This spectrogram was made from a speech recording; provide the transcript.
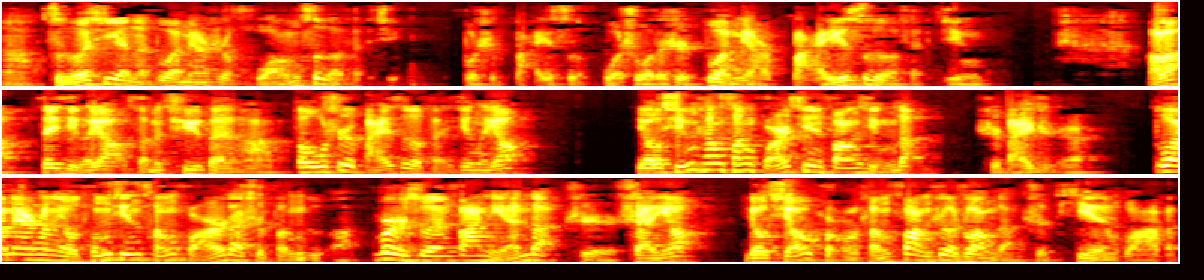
啊，泽泻呢断面是黄色粉性，不是白色。我说的是断面白色粉性的。好了，这几个药怎么区分啊？都是白色粉性的药，有形成层环近方形的是白芷，断面上有同心层环的是粉葛，味酸发黏的是山药，有小孔呈放射状的是天花粉。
